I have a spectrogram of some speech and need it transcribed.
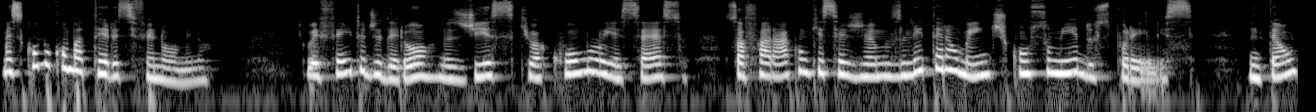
Mas como combater esse fenômeno? O efeito de Diderot nos diz que o acúmulo e excesso só fará com que sejamos literalmente consumidos por eles. Então,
